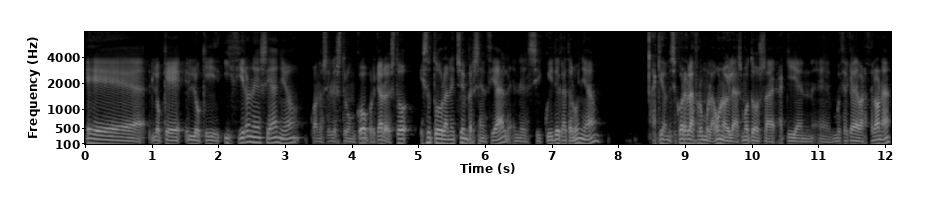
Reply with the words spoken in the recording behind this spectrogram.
Eh, lo, que, lo que hicieron ese año, cuando se les truncó, porque claro, esto, esto todo lo han hecho en presencial, en el circuit de Cataluña, aquí donde se corre la Fórmula 1 y las motos aquí en, muy cerca de Barcelona.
